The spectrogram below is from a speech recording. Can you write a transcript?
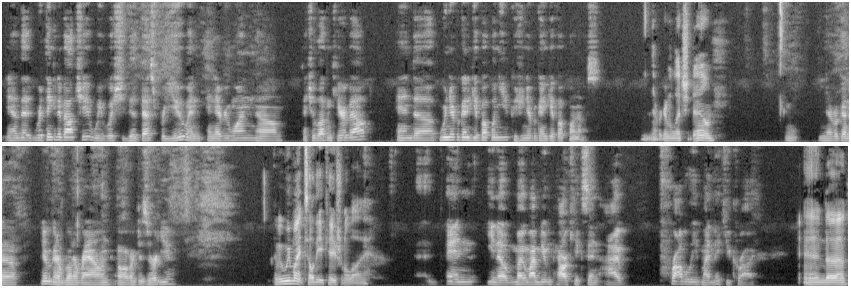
you know that we're thinking about you. We wish you the best for you and and everyone um, that you love and care about. And uh, we're never going to give up on you because you're never going to give up on us. Never gonna let you down. Never gonna never gonna run around or, or desert you. I mean, we might tell the occasional lie. And you know, my, my mutant power kicks in. I probably might make you cry. And, uh,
